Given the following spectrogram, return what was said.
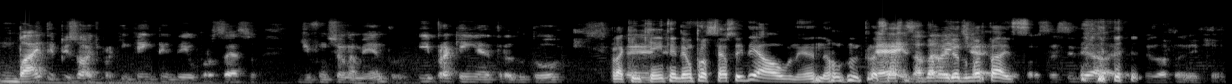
Um baita episódio para quem quer entender o processo de funcionamento e para quem é tradutor. Para quem é... quer entender um processo ideal, né? Não um processo é, da maioria dos mortais. É, processo ideal, é, exatamente.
